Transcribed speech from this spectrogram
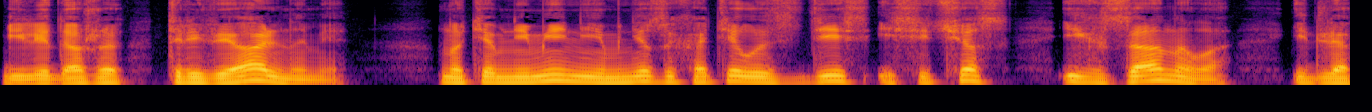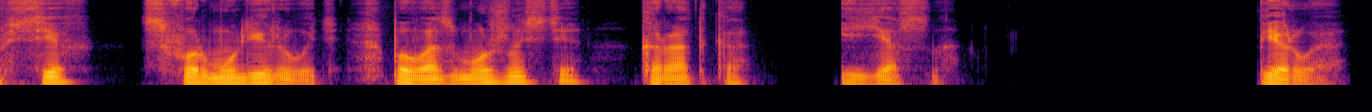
или даже тривиальными, но тем не менее мне захотелось здесь и сейчас их заново и для всех сформулировать, по возможности, кратко и ясно. Первое.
